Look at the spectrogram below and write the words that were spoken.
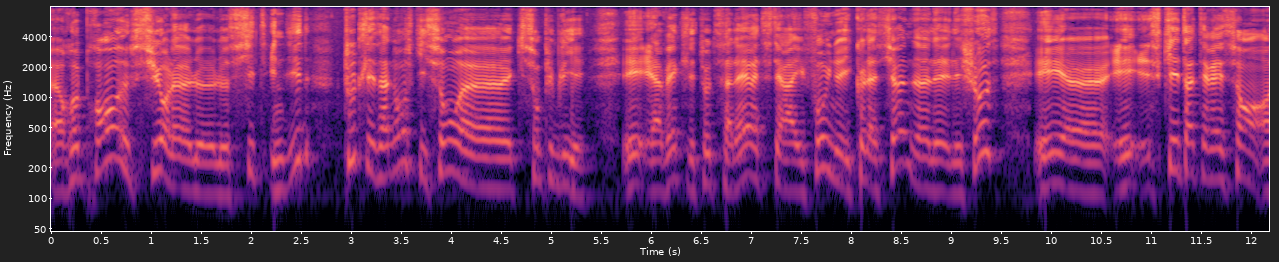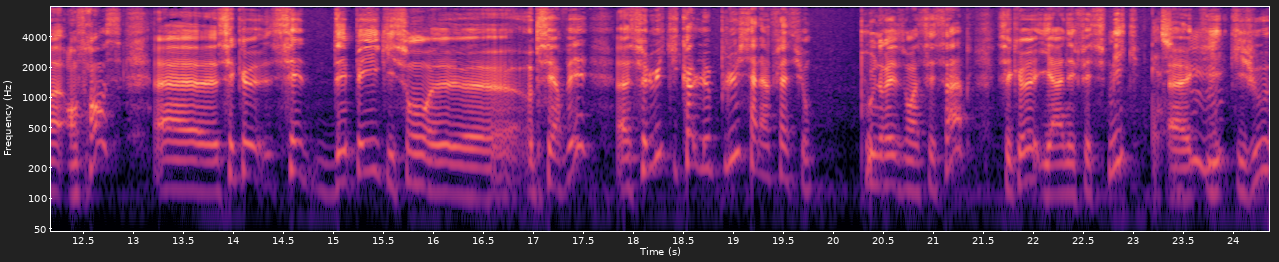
euh, reprend sur le, site Indeed toutes les annonces qui sont euh, qui sont publiées et, avec les taux de salaire, etc. Ils font ils collationnent euh, les, choses et, euh, ce qui est intéressant euh, en France, euh, c'est que c'est des pays qui sont euh, observés, euh, celui qui colle le plus à l'inflation. Pour une raison assez simple, c'est qu'il y a un effet SMIC euh, qui, qui, joue.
